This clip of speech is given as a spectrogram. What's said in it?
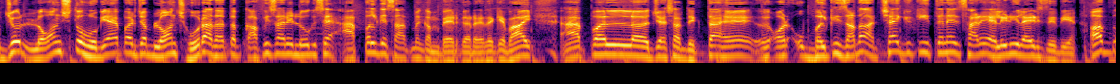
जो लॉन्च तो हो गया है, पर जब लॉन्च हो रहा था, तब काफ़ी सारे लोग इसे एप्पल के साथ में कंपेयर कर रहे थे कि भाई एप्पल जैसा दिखता है, और बल्कि ज़्यादा अच्छा है क्योंकि इतने सारे एलईडी लाइट्स दे दिए अब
